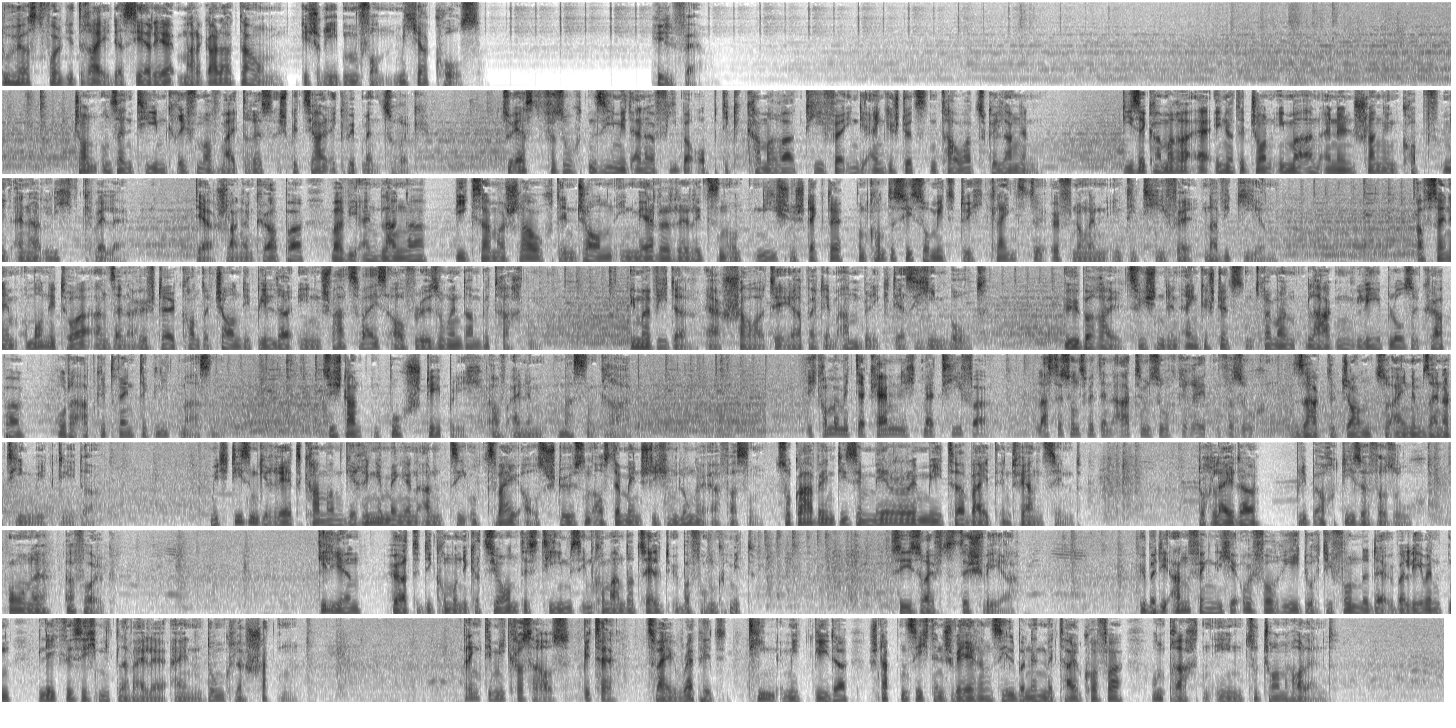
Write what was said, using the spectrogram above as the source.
Du hörst Folge 3 der Serie Margalla Down, geschrieben von Micha Koos. Hilfe. John und sein Team griffen auf weiteres Spezialequipment zurück. Zuerst versuchten sie mit einer Fieberoptikkamera tiefer in die eingestürzten Tower zu gelangen. Diese Kamera erinnerte John immer an einen Schlangenkopf mit einer Lichtquelle. Der Schlangenkörper war wie ein langer, biegsamer Schlauch, den John in mehrere Ritzen und Nischen steckte und konnte sich somit durch kleinste Öffnungen in die Tiefe navigieren. Auf seinem Monitor an seiner Hüfte konnte John die Bilder in Schwarz-Weiß-Auflösungen dann betrachten. Immer wieder erschauerte er bei dem Anblick, der sich ihm bot. Überall zwischen den eingestürzten Trümmern lagen leblose Körper oder abgetrennte Gliedmaßen. Sie standen buchstäblich auf einem Massengrab. Ich komme mit der Cam nicht mehr tiefer. Lasst es uns mit den Atemsuchgeräten versuchen, sagte John zu einem seiner Teammitglieder. Mit diesem Gerät kann man geringe Mengen an CO2-Ausstößen aus der menschlichen Lunge erfassen, sogar wenn diese mehrere Meter weit entfernt sind. Doch leider blieb auch dieser Versuch ohne Erfolg. Gillian hörte die Kommunikation des Teams im Kommandozelt über Funk mit. Sie seufzte schwer. Über die anfängliche Euphorie durch die Funde der Überlebenden legte sich mittlerweile ein dunkler Schatten. Bringt die Mikros heraus, bitte. Zwei Rapid Teammitglieder schnappten sich den schweren silbernen Metallkoffer und brachten ihn zu John Holland.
